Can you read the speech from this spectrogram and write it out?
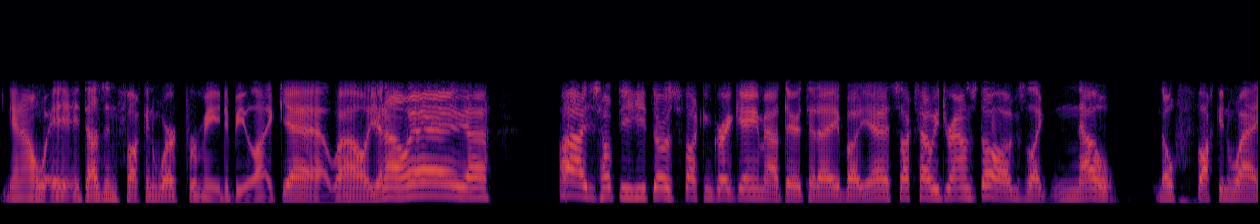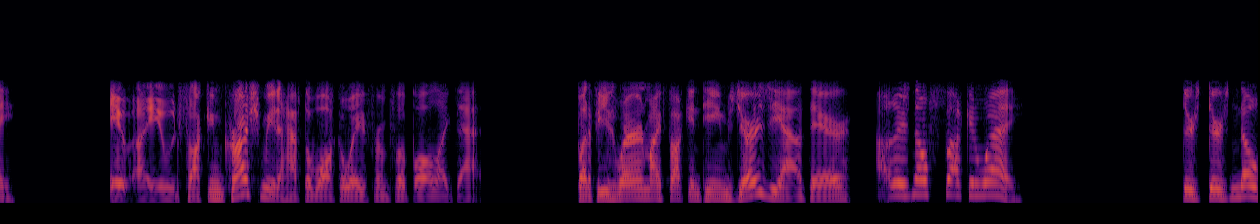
You know, it, it doesn't fucking work for me to be like, yeah, well, you know, hey, uh, I just hope that he throws a fucking great game out there today, but yeah, it sucks how he drowns dogs. Like, no, no fucking way. It it would fucking crush me to have to walk away from football like that. But if he's wearing my fucking team's jersey out there, oh, there's no fucking way. There's there's no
